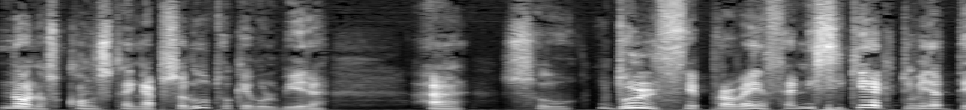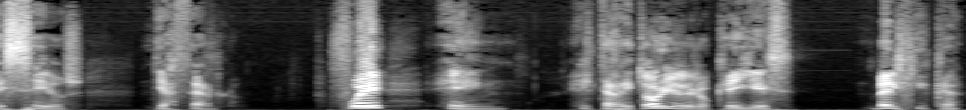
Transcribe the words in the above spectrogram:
no nos consta en absoluto que volviera a su dulce Provenza, ni siquiera que tuviera deseos de hacerlo. Fue en el territorio de lo que es Bélgica,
